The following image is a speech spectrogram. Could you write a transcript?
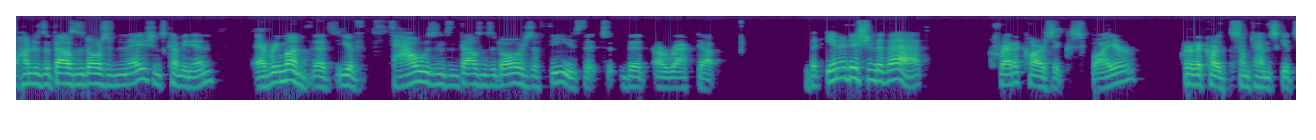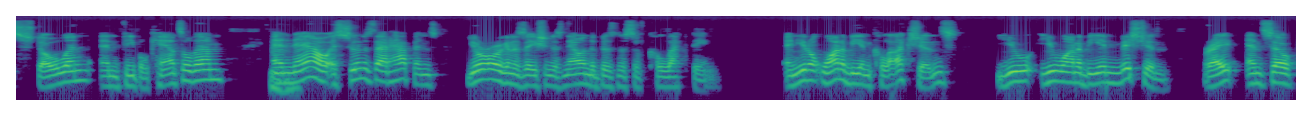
hundreds of thousands of dollars of donations coming in every month that's you have thousands and thousands of dollars of fees that that are racked up. But in addition to that credit cards expire credit cards sometimes get stolen and people cancel them. And Mhm. now as soon as that happens your organization is now in the business of collecting. And you don't want to be in collections you you want to be in mission right? And so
